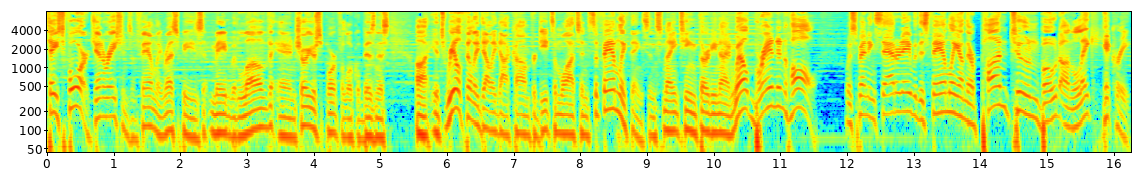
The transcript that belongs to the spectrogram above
Taste four generations of family recipes made with love and show your support for local business. Uh, it's realphillydeli.com for Dietz and Watson. It's a family thing since 1939. Well, Brandon Hall was spending Saturday with his family on their pontoon boat on Lake Hickory.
